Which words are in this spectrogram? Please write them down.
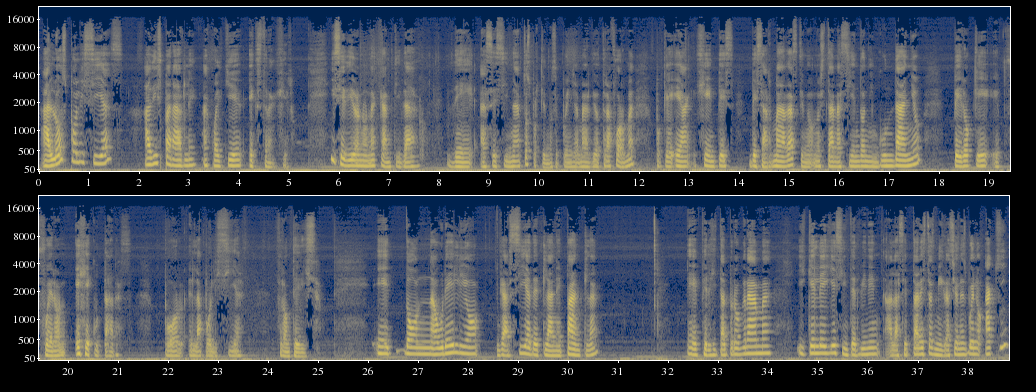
a los policías a dispararle a cualquier extranjero. Y se dieron una cantidad de asesinatos, porque no se pueden llamar de otra forma, porque eran gentes desarmadas que no, están haciendo ningún daño, pero que eh, fueron ejecutadas por la policía fronteriza. Eh, don Aurelio García de Tlanepantla eh, felicita el programa y qué leyes intervienen al aceptar estas migraciones. Bueno, aquí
